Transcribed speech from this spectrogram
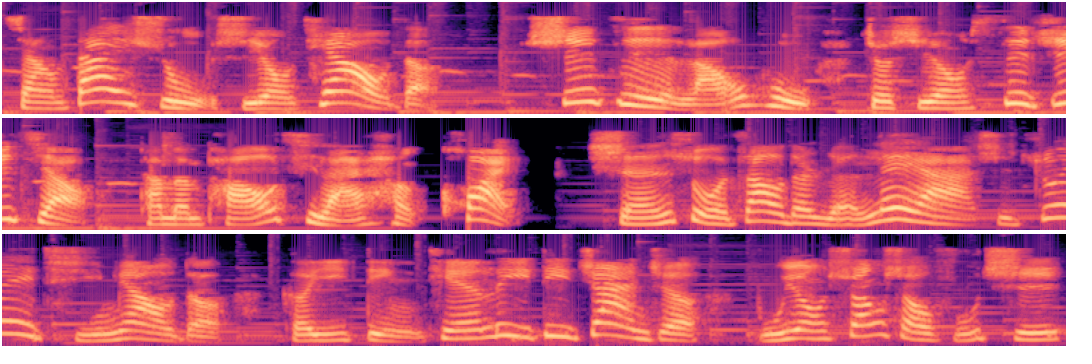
像袋鼠是用跳的，狮子、老虎就是用四只脚。”他们跑起来很快。神所造的人类啊，是最奇妙的，可以顶天立地站着，不用双手扶持，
